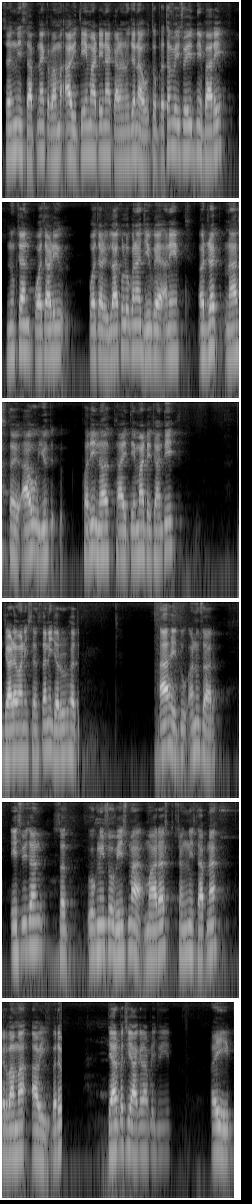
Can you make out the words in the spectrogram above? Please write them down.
સંઘની સ્થાપના કરવામાં આવી તે માટેના કારણો જણાવો. તો પ્રથમ વિશ્વયુદ્ધને ભારે નુકસાન પહોંચાડ્યું પહોંચાડ્યું. લાખો લોકોના જીવ ગયા અને અઢળક નાશ થયો. આવું યુદ્ધ ફરી ન થાય તે માટે શાંતિ જાળવવાની સંસ્થાની જરૂર હતી. આ હેતુ અનુસાર ઈસવીસન સત, ઓગણીસો વીસમાં મહારાષ્ટ્ર સંઘની સ્થાપના કરવામાં આવી, બરાબર? ત્યાર પછી આગળ આપણે જોઈએ. અહીં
